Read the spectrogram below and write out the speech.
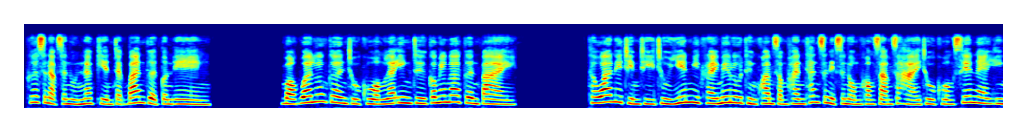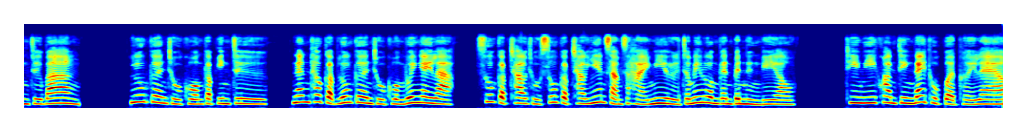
เพื่อสนับสนุนนักเขียนจากบ้านเกิดตนเอง บอกว่าล่วงเกินถูขวงและอิงจือก็ไม่มากเกินไปทว่าในฉินฉีชูเยี่ยนมีใครไม่รู้ถึงความสัมพันธ์ขั้นสนิทสนมของสามสหายถูขวงเซียนในอิงจือบ้างล่วงเกินถูขวงกับอิงจือ นั่นเท่ากับล่วงเกินถูขวงด้วยไงล่ะ สู้กับชาวถูสู้กับชาวเยี่ยนสามสหายมีหรือจะไม่รวมกันเป็นหนึ่งเดียว ทีนี้ความจริงได้ถูกเปิดเผยแล้ว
